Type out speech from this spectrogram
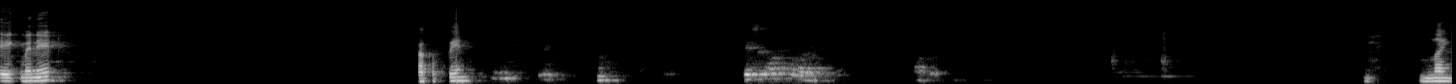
एक मिनिट पेन नाही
